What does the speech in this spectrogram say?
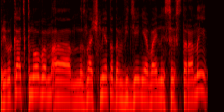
Привыкать к новым, а, значит, методам ведения войны с их стороны.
